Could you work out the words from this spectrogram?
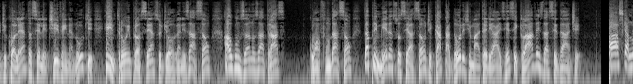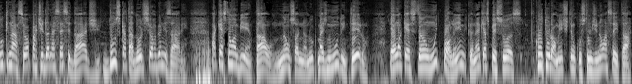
de coleta seletiva em Nanuque entrou em processo de organização alguns anos atrás, com a fundação da primeira associação de catadores de materiais recicláveis da cidade. A Ascanuc nasceu a partir da necessidade dos catadores se organizarem. A questão ambiental, não só em Nanuque, mas no mundo inteiro, é uma questão muito polêmica, né, que as pessoas culturalmente têm o costume de não aceitar.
